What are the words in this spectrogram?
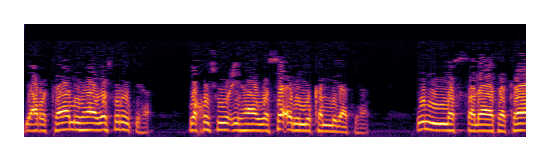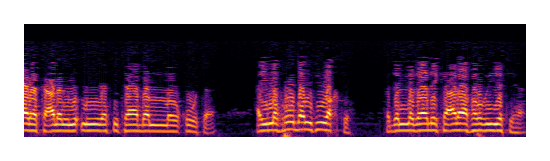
بأركانها وشروطها وخشوعها وسائر مكملاتها. إن الصلاة كانت على المؤمنين كتابا موقوتا أي مفروضا في وقته فدل ذلك على فرضيتها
